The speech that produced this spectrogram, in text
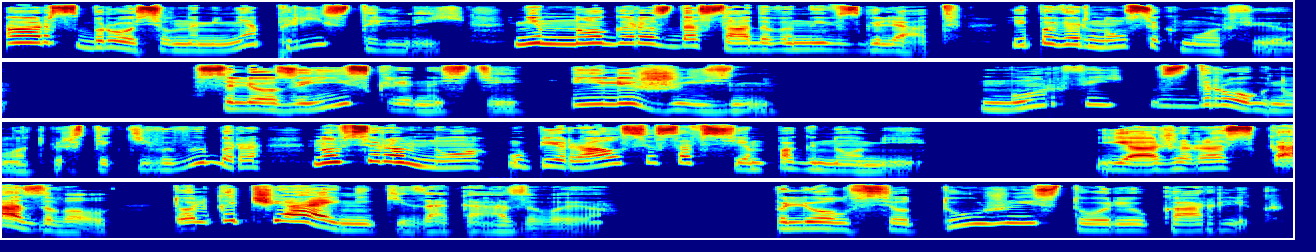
Арс бросил на меня пристальный, немного раздосадованный взгляд и повернулся к Морфию. «Слезы искренности или жизнь?» Морфий вздрогнул от перспективы выбора, но все равно упирался совсем по гномии. «Я же рассказывал, только чайники заказываю». Плел все ту же историю карлик.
